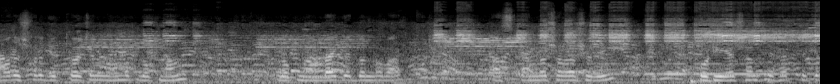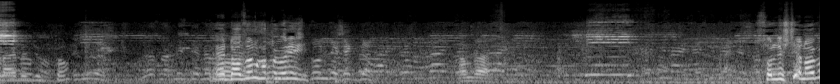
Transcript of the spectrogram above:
আমাদের সাথে যুক্ত হয়েছেন মোহাম্মদ লোকমান। লোকমান ভাইকে ধন্যবাদ। আজকে আমরা সরাসরি পটিয়া শান্তিহাট থেকে লাইভে যুক্ত। এ ডজন কত করি? আমরা চল্লিশটা নব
